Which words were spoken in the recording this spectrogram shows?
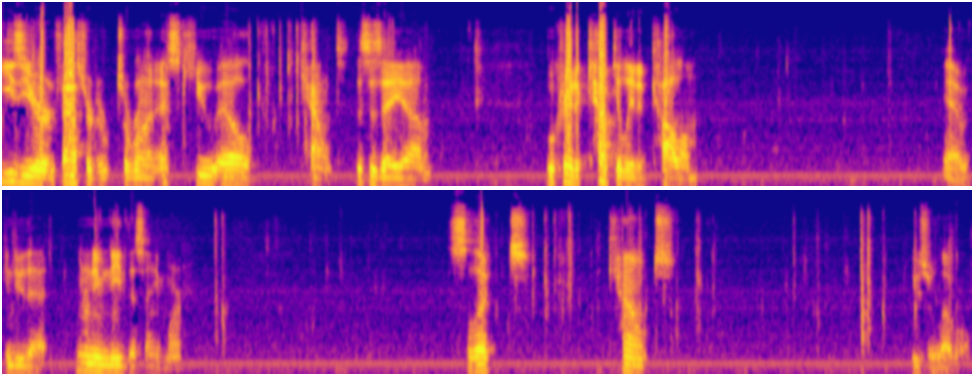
easier and faster to, to run. SQL count. This is a, um, we'll create a calculated column. Yeah, we can do that. We don't even need this anymore. Select count user level.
